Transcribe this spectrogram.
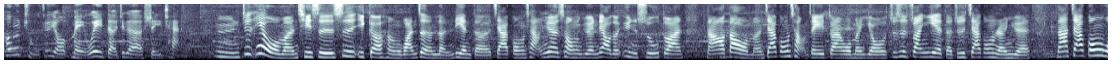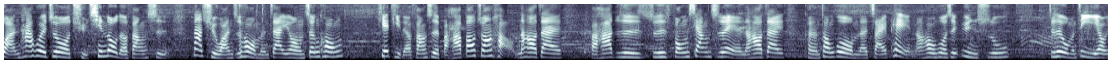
烹煮，就有美味的这个水产。嗯，就因为我们其实是一个很完整的冷链的加工厂，因为从原料的运输端，然后到我们加工厂这一端，我们有就是专业的就是加工人员，那加工完他会做取清漏的方式，那取完之后我们再用真空贴体的方式把它包装好，然后再把它就是就是封箱之类的，然后再可能通过我们的宅配，然后或是运输，就是我们自己也有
